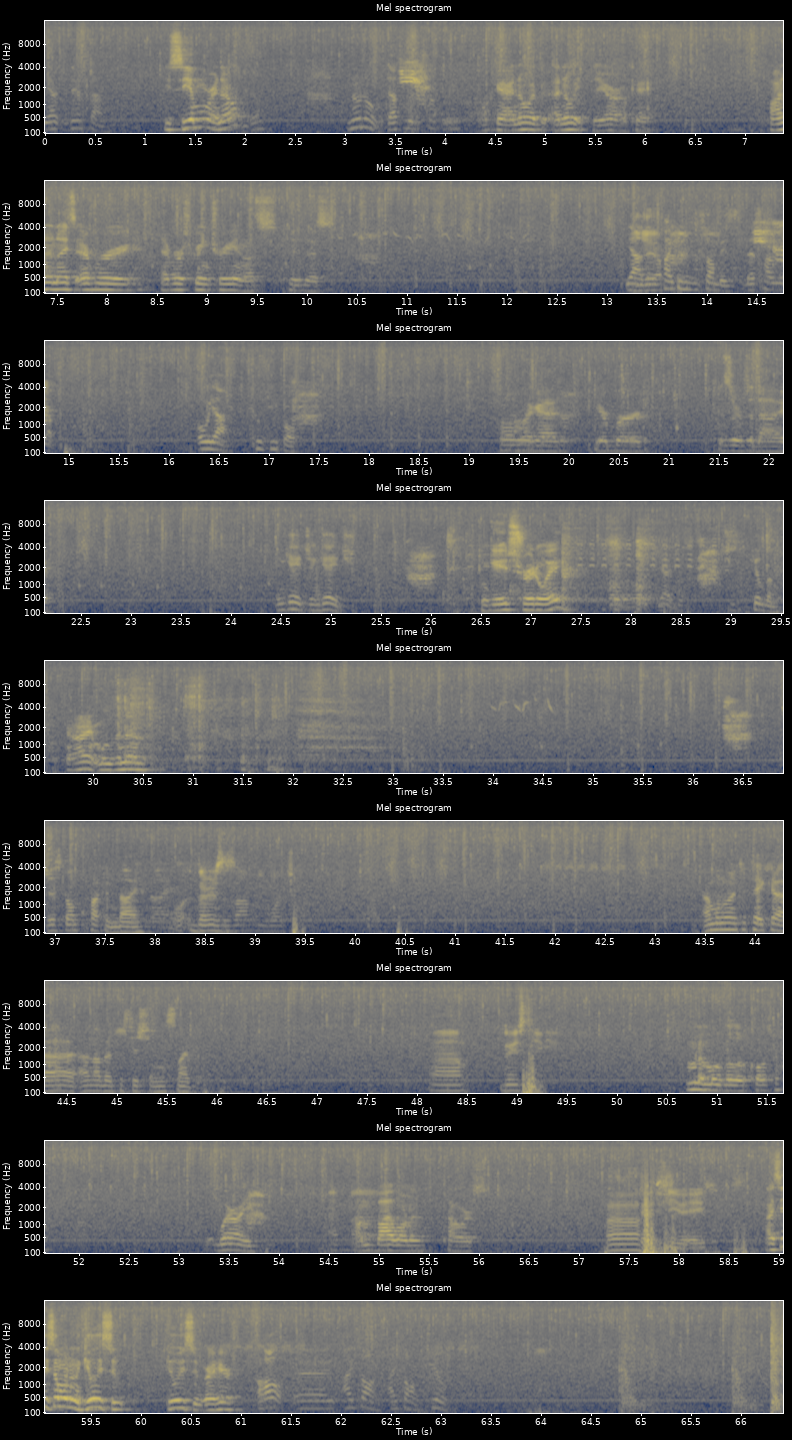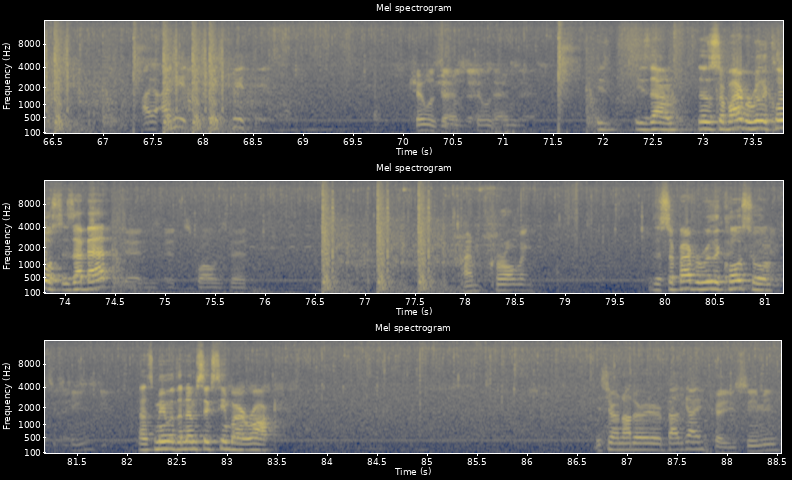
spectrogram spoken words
tower. There, there's Sam. You see them right now? No, no, that's where the truck is. Okay, I know it. I know it. They are okay. Find a nice ever evergreen tree and let's do this. Yeah, they're Yep. fighting the zombies. Let's hurry up. Oh yeah, two people. Oh my god, your bird deserves to die. Engage, engage. Engage straight away. Yeah, just, just kill them. All right, moving in. Just don't fucking die. There's a zombie watching. I'm going to take uh, another position, sniper. Um, do you see? I'm gonna move a little closer. Where are you? I'm, I'm uh, by one of the towers. Uh, I see you, Ace. I see someone in a ghillie suit. Ghillie suit right here. Oh, uh, I saw him, I saw him, kill. I, I hit, hit, hit. Kill his ass. Kill his ass. He's he's down. There's a survivor really close. Is that bad? Dead. He's dead. Squall is dead. I'm crawling. The survivor really close to him. M16? That's me with an M16 by a rock. Is there another bad guy? Okay, you see me?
